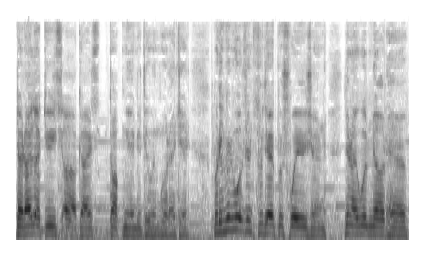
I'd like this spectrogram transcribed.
that I let these uh, guys talk me into doing what I did. But if it wasn't for their persuasion, then I would not have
